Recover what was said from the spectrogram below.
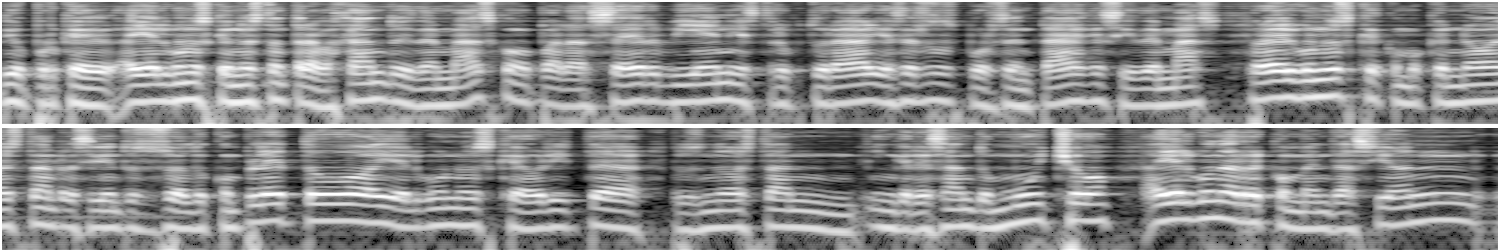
Digo, porque hay algunos que no están trabajando y demás, como para hacer bien y estructurar y hacer sus porcentajes y demás. Pero hay algunos que como que no están recibiendo su sueldo completo, hay algunos que ahorita pues no están ingresando mucho. ¿Hay alguna recomendación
